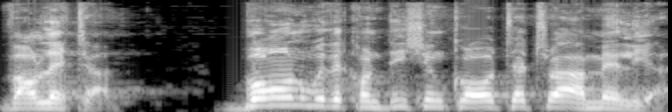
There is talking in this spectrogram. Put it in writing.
Violetta, born with a condition called tetraamelia.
